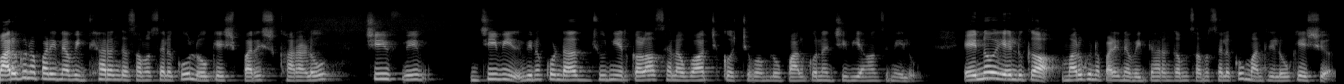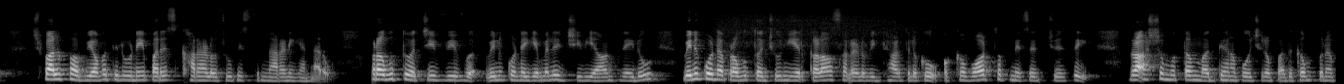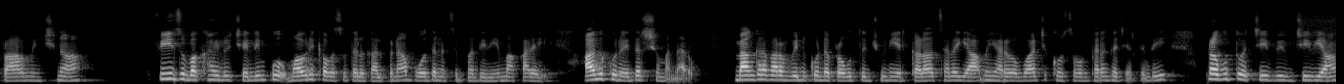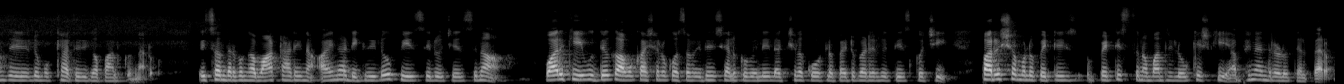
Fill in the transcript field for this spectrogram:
మరుగున పడిన విద్యారంగ సమస్యలకు లోకేష్ పరిష్కారాలు. చీఫ్ వి జీవి వినకొండ జూనియర్ కళాశాల వార్షికోత్సవంలో పాల్గొన్న జీవి ఆంజనేయులు. ఎన్నో ఏళ్ళుగా మరుగున పడిన విద్యారంగం సమస్యలకు మంత్రి లోకేష్ స్వల్ప వ్యవధిలోనే పరిష్కారాలు చూపిస్తున్నారని అన్నారు. ప్రభుత్వ chief whip Vinukonda MLA GV Anjaneyulu Vinukonda ప్రభుత్వ జూనియర్ కళాశాలల విద్యార్థులకు ఒక వాట్సాప్ మెసేజ్ చేసి రాష్ట్రం మొత్తం మధ్యాహ్న భోజన పథకం పునః ప్రారంభించిన ఫీజు బకాయిలు చెల్లింపు మౌలిక వసతుల కల్పన బోధన సిబ్బంది నియామకాలే అందుకు నిదర్శనమన్నారు. మంగళవారం వినుకొండ ప్రభుత్వ జూనియర్ కళాశాల యాభై ఆరవ వార్షికోత్సవం ఘనంగా జరిగింది. ప్రభుత్వ చీఫ్ జీవి ఆంజనేయులు ముఖ్య అతిథిగా పాల్గొన్నారు. ఈ సందర్భంగా మాట్లాడిన ఆయన డిగ్రీలు పీసీలు చేసిన వారికి ఉద్యోగ అవకాశాల కోసం విదేశాలకు వెళ్ళి లక్షల కోట్ల పెట్టుబడులు తీసుకొచ్చి పరిశ్రమలు పెట్టి పెట్టిస్తున్న మంత్రి లోకేష్కి అభినందనలు తెలిపారు.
